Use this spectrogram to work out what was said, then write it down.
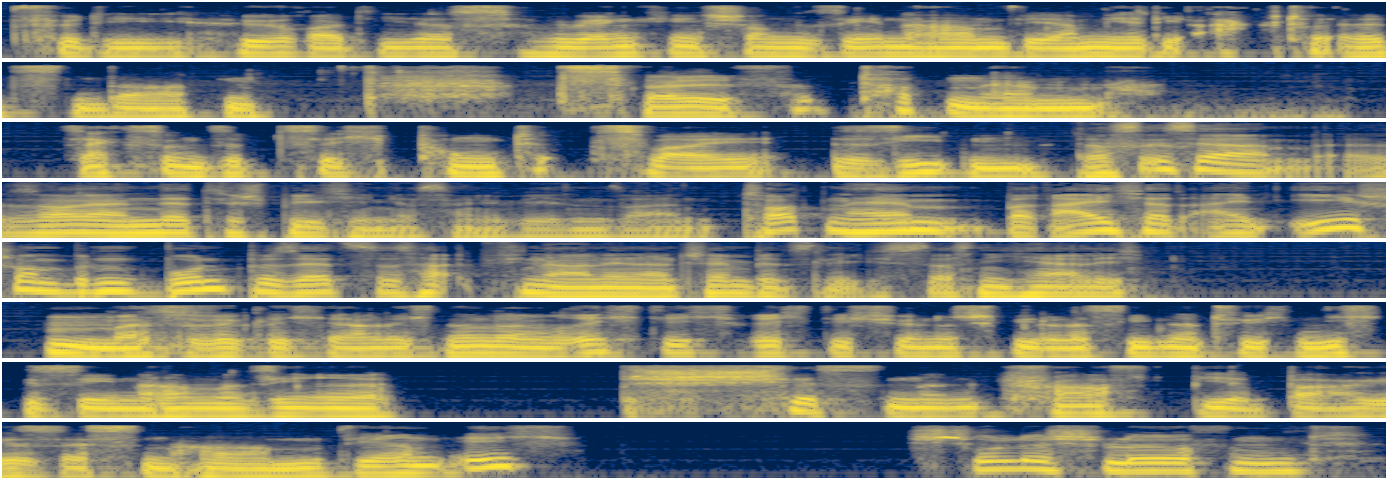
für die Hörer, die das Ranking schon gesehen haben, wir haben hier die aktuellsten Daten. 12, Tottenham 76.27. Das ist ja, soll ja ein nettes Spielchen gestern gewesen sein. Tottenham bereichert ein eh schon bunt besetztes Halbfinale in der Champions League. Ist das nicht herrlich? Hm, also wirklich herrlich, ne? Ein richtig, richtig schönes Spiel, das Sie natürlich nicht gesehen haben, weil Sie in Ihrer beschissenen Craft-Bier-Bar gesessen haben. Während ich Schulle schlürfend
